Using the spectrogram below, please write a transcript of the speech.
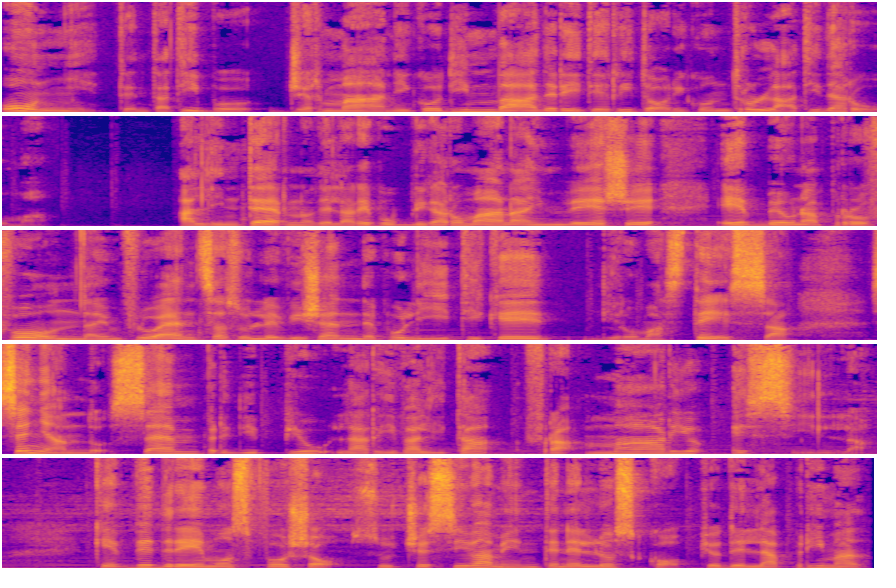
ogni tentativo germanico di invadere i territori controllati da Roma. All'interno della Repubblica Romana invece ebbe una profonda influenza sulle vicende politiche di Roma stessa, segnando sempre di più la rivalità fra Mario e Silla, che vedremo sfociò successivamente nello scoppio della prima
